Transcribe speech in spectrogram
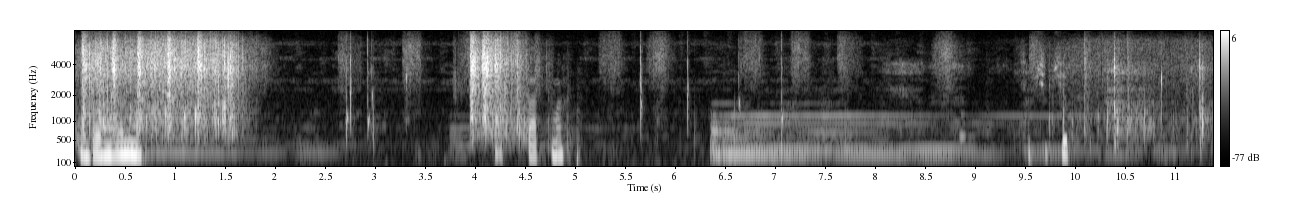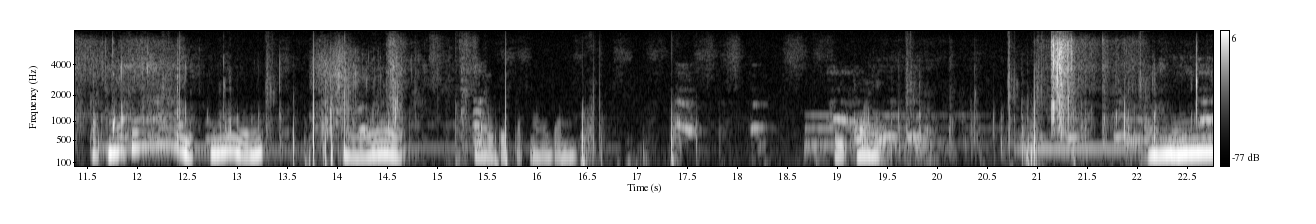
เอาใบไม้มาตัดมาชิบชิบชิบตัดไม้ได้นี่เหมือนนี่เราไปตัดไม้ดำเฮ้ยไม้นี่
